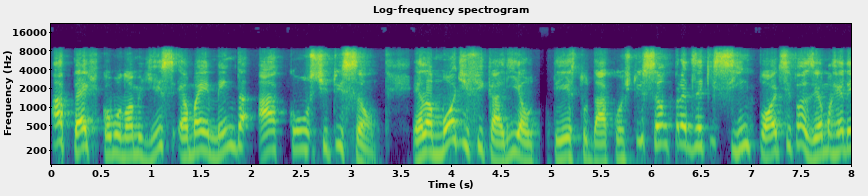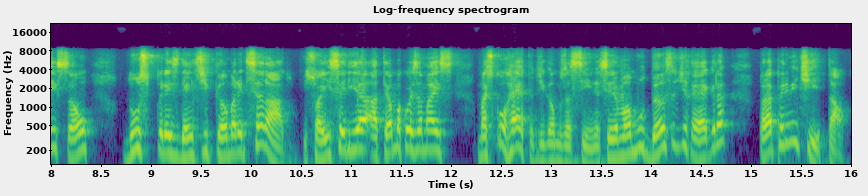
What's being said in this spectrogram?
A PEC, como o nome diz, é uma emenda à Constituição. Ela modificaria o texto da Constituição para dizer que sim, pode-se fazer uma reeleição dos presidentes de Câmara e de Senado. Isso aí seria até uma coisa mais, mais correta, digamos assim, né? seria uma mudança de regra para permitir tal.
